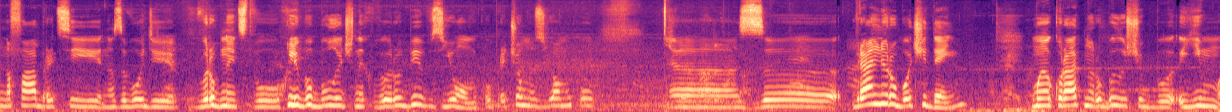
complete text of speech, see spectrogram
на фабриці, на заводі виробництву хлібобулочних виробів зйомку. Причому зйомку е, з в реальний робочий день. Ми акуратно робили, щоб їм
